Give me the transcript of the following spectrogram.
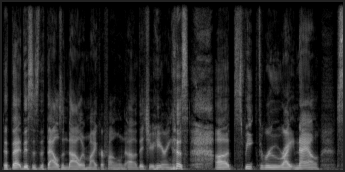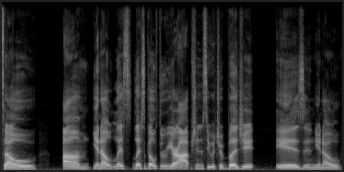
that that this is the thousand dollar microphone uh, that you're hearing us uh, speak through right now. So, um, you know, let's let's go through your options, see what your budget is, and you know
